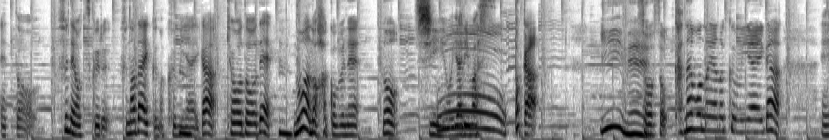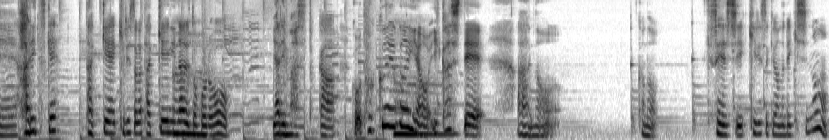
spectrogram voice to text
えっと船を作る船大工の組合が共同で、ーうん。ノアの箱舟のシーンをやりますとか、いいね。そうそう。金物屋の組合が、えー貼り付け卓形キリストが卓形になるところをやりますとかこう得意分野を生かしてあのこの聖史キリスト教の歴史の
